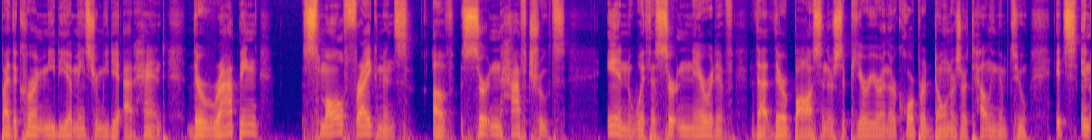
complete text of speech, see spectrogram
by the current media, mainstream media at hand. They're wrapping small fragments of certain half truths in with a certain narrative that their boss and their superior and their corporate donors are telling them to. It's in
